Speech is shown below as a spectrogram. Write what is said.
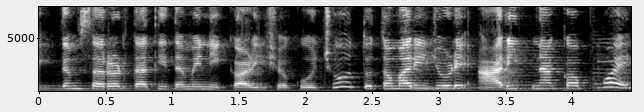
એકદમ સરળતાથી તમે નીકાળી શકો છો. તો તમારી જોડે આ રીતના કપ હોય,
